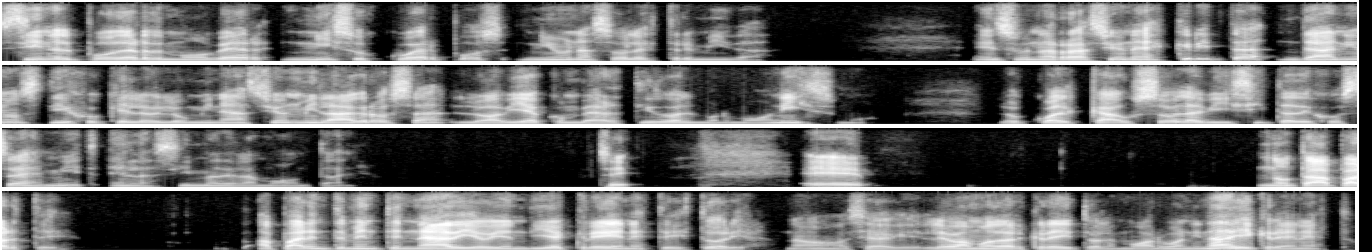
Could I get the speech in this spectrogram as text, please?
sin el poder de mover ni sus cuerpos ni una sola extremidad. En su narración escrita, Daniels dijo que la iluminación milagrosa lo había convertido al mormonismo, lo cual causó la visita de José Smith en la cima de la montaña. Sí. Eh, nota aparte, aparentemente nadie hoy en día cree en esta historia, ¿no? O sea, le vamos a dar crédito a los mormones, nadie cree en esto.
